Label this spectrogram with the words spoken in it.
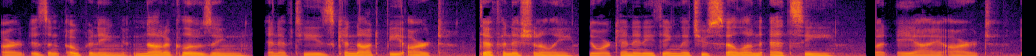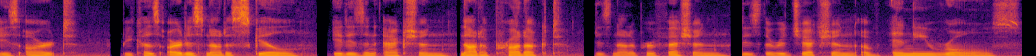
Art is an opening, not a closing. NFTs cannot be art, definitionally. Nor can anything that you sell on Etsy. But AI art is art. Because art is not a skill. It is an action, not a product. It is not a profession. It is the rejection of any roles.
